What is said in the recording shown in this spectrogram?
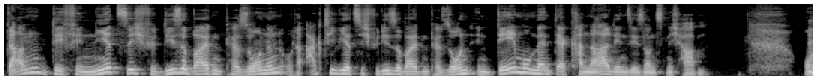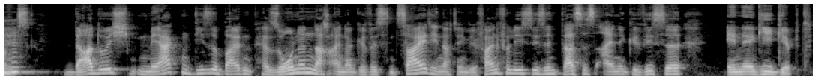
dann definiert sich für diese beiden Personen oder aktiviert sich für diese beiden Personen in dem Moment der Kanal, den sie sonst nicht haben. Und mhm. dadurch merken diese beiden Personen nach einer gewissen Zeit, je nachdem wie feinfühlig sie sind, dass es eine gewisse Energie gibt.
